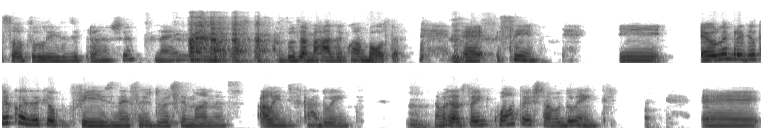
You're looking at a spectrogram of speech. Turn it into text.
solto, liso de prancha, né? A blusa amarrada com a bota. É, sim, e eu lembrei de outra coisa que eu fiz nessas duas semanas, além de ficar doente. Hum. Na verdade, foi enquanto eu estava doente. É,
